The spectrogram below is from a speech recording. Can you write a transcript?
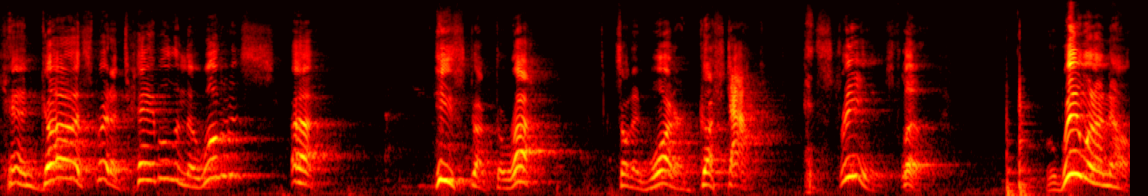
Can God spread a table in the wilderness? Uh, he struck the rock so that water gushed out and streams flowed. What we want to know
